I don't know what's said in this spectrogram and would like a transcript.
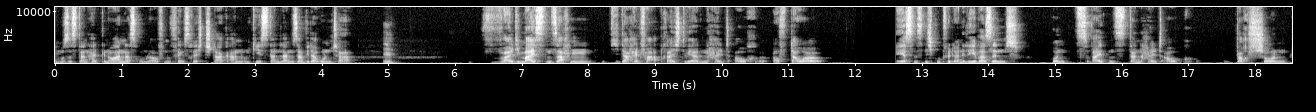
muss es dann halt genau andersrum laufen. Du fängst recht stark an und gehst dann langsam wieder runter. Mhm. Weil die meisten Sachen, die da halt verabreicht werden, halt auch auf Dauer erstens nicht gut für deine Leber sind und zweitens dann halt auch doch schon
